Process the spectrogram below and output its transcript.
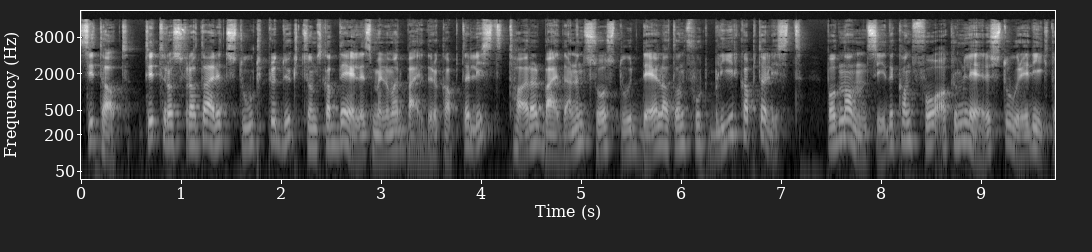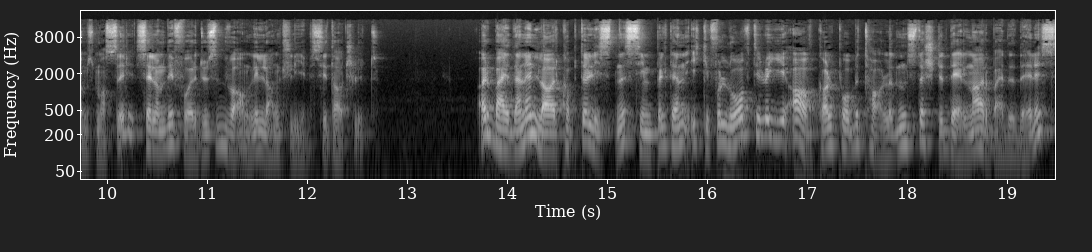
Sitat, til tross for at det er et stort produkt som skal deles mellom arbeider og kapitalist, tar arbeideren en så stor del at han fort blir kapitalist. På den annen side kan få akkumulere store rikdomsmasser selv om de får et usedvanlig langt liv. Arbeiderne lar kapitalistene simpelthen ikke få lov til å gi avkall på å betale den største delen av arbeidet deres.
